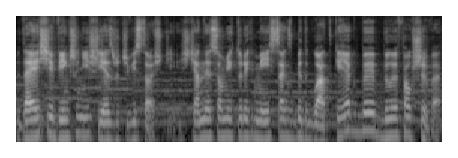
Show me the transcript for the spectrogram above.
Wydaje się większe niż jest w rzeczywistości. Ściany są w niektórych miejscach zbyt gładkie, jakby były fałszywe.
